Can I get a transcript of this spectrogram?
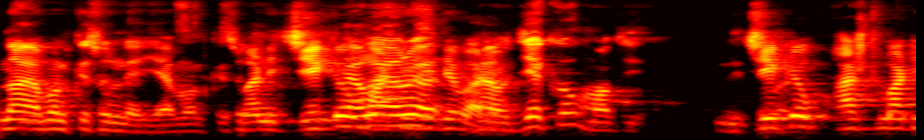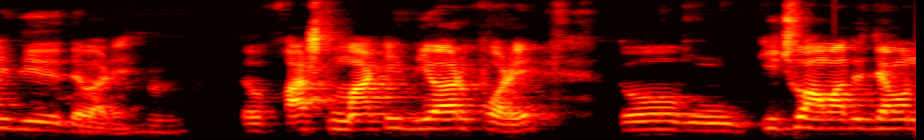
না এমন কিছু নেই এমন কিছু মানে যে কেউ মাটি দিতে পারে। হ্যাঁ, যে কেউ মাটি যে কেউ ফার্স্ট মাটি দিয়ে দিতে পারে। তো ফার্স্ট মাটি দেওয়ার পরে তো কিছু আমাদের যেমন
